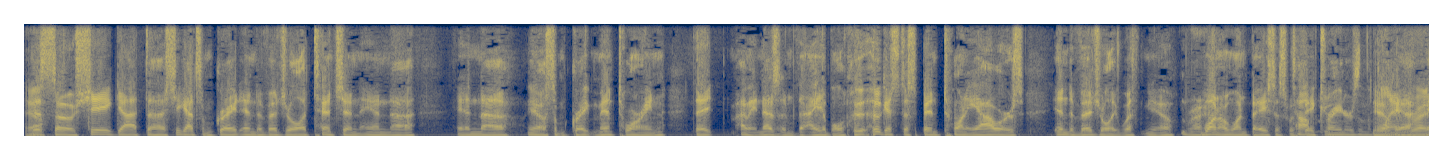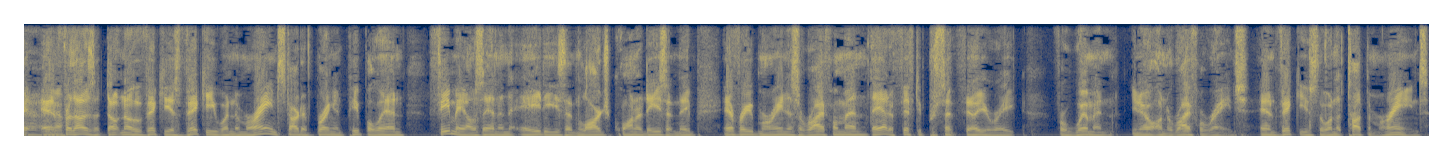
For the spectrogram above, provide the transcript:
Yeah. So she got uh, she got some great individual attention and uh, and uh, you know some great mentoring. That I mean that's invaluable. Who, who gets to spend twenty hours individually with you know Right. one on one basis with Top Vicki? trainers in the Yeah, planet. Yeah, right. And, and Yeah. for those that don't know who Vicki is, Vicki, when the Marines started bringing people in, females in in the 80s in large quantities, and they every Marine is a rifleman, they had a 50% failure rate for women, you know, on the rifle range. And Vicki is the one that taught the Marines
